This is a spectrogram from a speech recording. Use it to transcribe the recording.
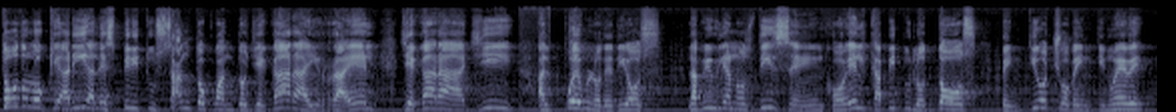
todo lo que haría el Espíritu Santo cuando llegara a Israel, llegara allí al pueblo de Dios. La Biblia nos dice en Joel capítulo 2, 28, 29,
